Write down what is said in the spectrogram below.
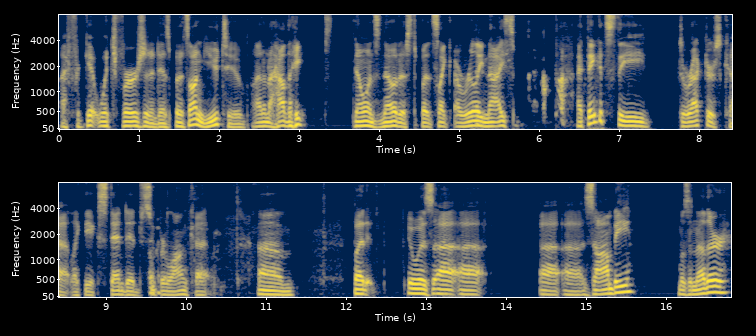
I forget which version it is, but it's on YouTube. I don't know how they, no one's noticed, but it's like a really nice. I think it's the director's cut, like the extended, super long cut. Um, but it, it was uh, uh, uh, uh, zombie was another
